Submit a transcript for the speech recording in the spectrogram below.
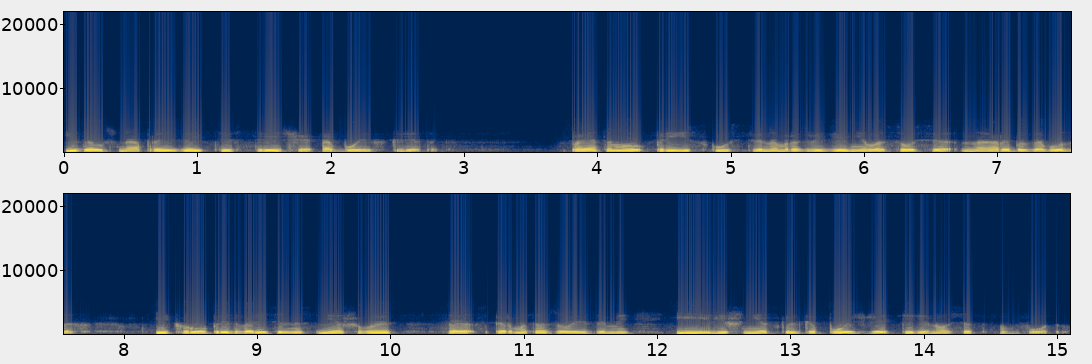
и должна произойти встреча обоих клеток. Поэтому при искусственном разведении лосося на рыбозаводах икру предварительно смешивают со сперматозоидами и лишь несколько позже переносят в воду.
